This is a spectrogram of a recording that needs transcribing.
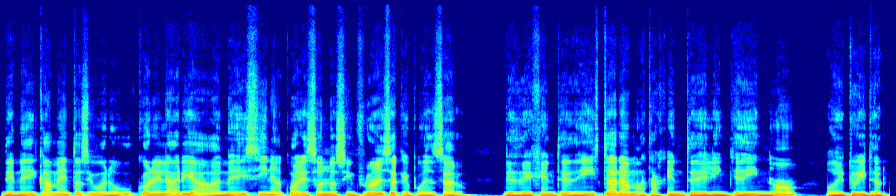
de medicamentos y bueno, busco en el área de medicina cuáles son los influencers que pueden ser desde gente de Instagram hasta gente de LinkedIn, ¿no? O de Twitter.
